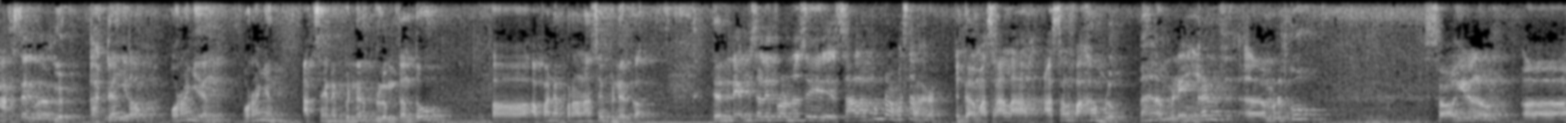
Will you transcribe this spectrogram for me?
aksen loh. Loh, kadang Iya. toh orang yang orang yang aksennya bener belum tentu eh, apa namanya pronasinya bener kok. Dan nek misalnya pronunciasi salah pun ora masalah kan? Enggak masalah, asal paham loh. Paham, nek Hmm. kan eh, menurutku soal ini loh, eh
